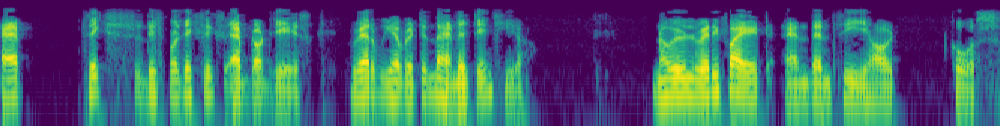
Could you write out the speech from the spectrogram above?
app 6, this project 6 app.js where we have written the handle change here. Now we will verify it and then see how it goes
